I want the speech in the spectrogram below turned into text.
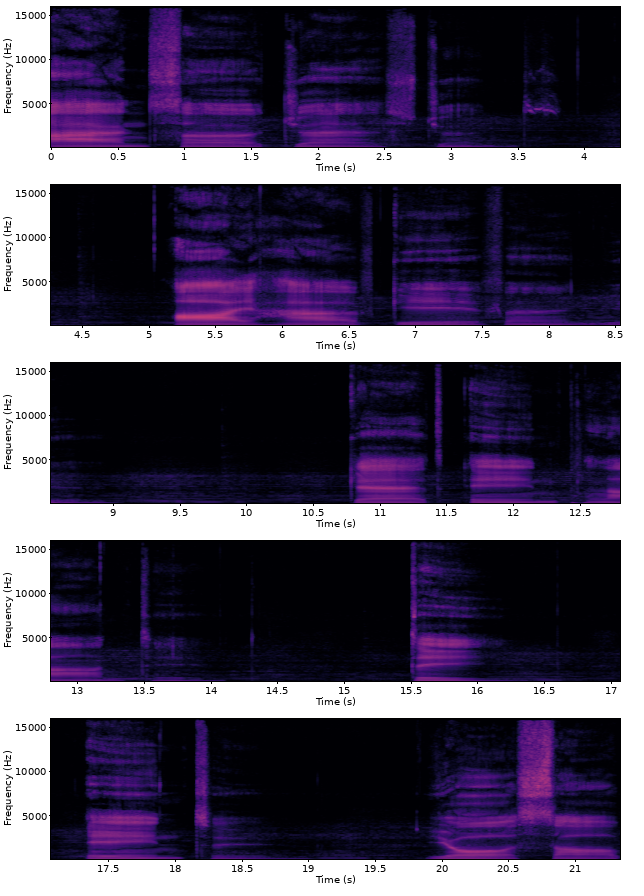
and suggestions I have given you get implanted deep into your subconscious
